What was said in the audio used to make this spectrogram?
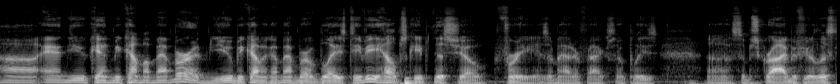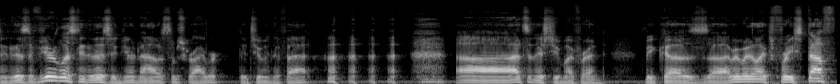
Uh, and you can become a member, and you becoming a member of Blaze TV helps keep this show free, as a matter of fact. So please uh, subscribe if you're listening to this. If you're listening to this and you're not a subscriber to Chewing the Fat, uh, that's an issue, my friend, because uh, everybody likes free stuff.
